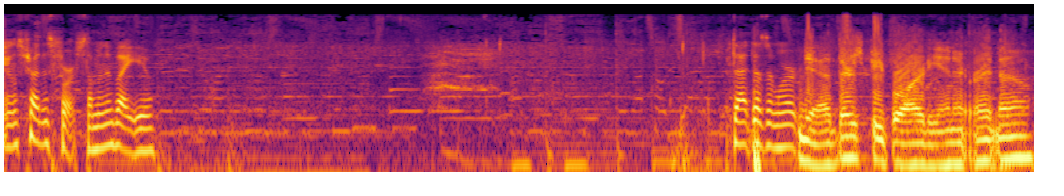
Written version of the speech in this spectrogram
Okay, let's try this first. I'm gonna invite you. That doesn't work. Yeah, there's people already in it right now.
